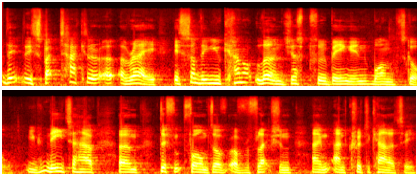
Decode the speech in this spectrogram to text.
the, the spectacular uh, array is something you cannot learn just through being in one school. You need to have um, different forms of, of reflection and, and criticality.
